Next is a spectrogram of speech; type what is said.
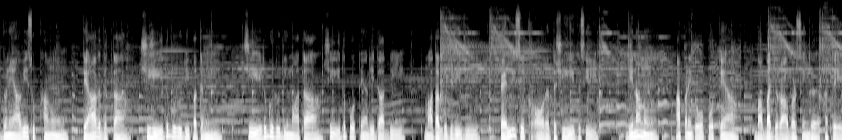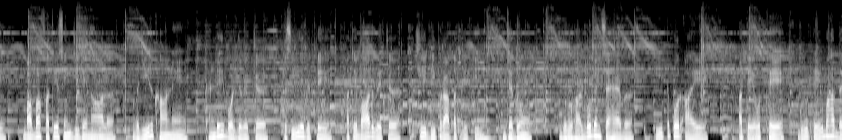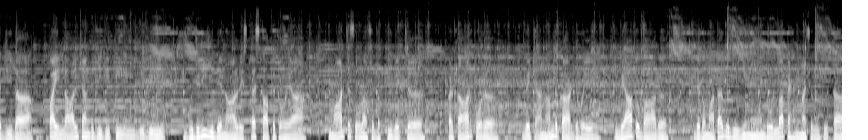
ਦੁਨਿਆਵੀ ਸੁੱਖਾਂ ਨੂੰ ਤਿਆਗ ਦਿੱਤਾ। ਸ਼ਹੀਦ ਗੁਰੂ ਦੀ ਪਤਨੀ ਸ਼ਹੀਦ ਗੁਰੂ ਦੀ ਮਾਤਾ, ਸ਼ਹੀਦ ਪੋਤਿਆਂ ਦੀ ਦਾਦੀ, ਮਾਤਾ ਗੁਜਰੀ ਜੀ, ਪਹਿਲੀ ਸਿੱਖ ਔਰਤ ਸ਼ਹੀਦ ਸੀ, ਜਿਨ੍ਹਾਂ ਨੂੰ ਆਪਣੇ ਦੋ ਪੋਤਿਆਂ, ਬਾਬਾ ਜੋਰਾਵਰ ਸਿੰਘ ਅਤੇ ਬਾਬਾ ਫਤਿਹ ਸਿੰਘ ਜੀ ਦੇ ਨਾਲ ਵਜ਼ੀਰ ਖਾਨ ਨੇ ਠੰਡੇ ਬੁਰਜ ਵਿੱਚ ਤਸੀਹੇ ਦਿੱਤੇ ਅਤੇ ਬਾਅਦ ਵਿੱਚ ਸ਼ਹੀਦੀ ਪ੍ਰਾਪਤ ਕੀਤੀ। ਜਦੋਂ ਗੁਰੂ ਹਰਗੋਬਿੰਦ ਸਾਹਿਬ ਕੀਰਤਪੁਰ ਆਏ ਅਤੇ ਉੱਥੇ ਗੁਰੂ ਤੇਗ ਬਹਾਦਰ ਜੀ ਦਾ ਭਾਈ ਲਾਲ ਚੰਦ ਜੀ ਦੀ ਧੀ ਬੀਬੀ ਗੁਜਰੀ ਜੀ ਦੇ ਨਾਲ ਰਿਸ਼ਤਾ ਸਥਾਪਿਤ ਹੋਇਆ। ਮਾਰਚ 1632 ਵਿੱਚ ਕਰਤਾਰਪੁਰ ਵਿੱਚ ਆਨੰਦ ਕਾਰਜ ਹੋਏ। ਵਿਆਹ ਤੋਂ ਬਾਅਦ ਜਦੋਂ ਮਾਤਾ ਗੁਜਰੀ ਜੀ ਨੇ ਡੋਲਾ ਪਹਿਨਣਾ ਸ਼ੁਰੂ ਕੀਤਾ,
